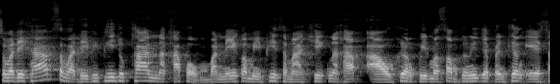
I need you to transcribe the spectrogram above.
สวัสดีครับ สวัสดีพี่ๆทุกท่านนะครับผมวันนี้ก็มีพี่สมาชิกนะครับเอาเครื่องปิ้นมาซ่อมเครื่องนี้จะเป็นเครื่อง A3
